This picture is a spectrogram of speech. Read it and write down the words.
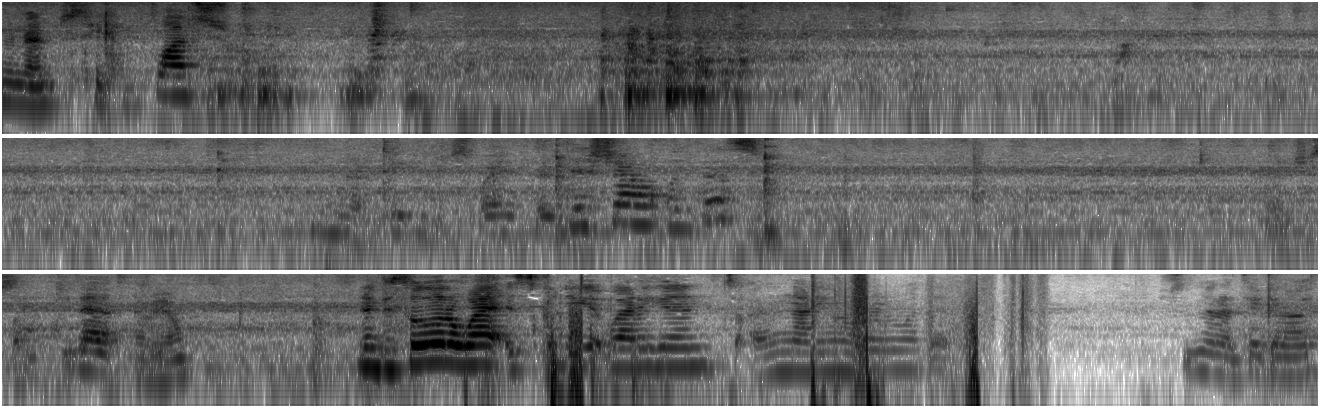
I'm gonna just take a and just wipe the dish out like this. And just like do that. There we go. And if it's a little wet, it's gonna get wet again. So I'm not even worrying with it. So then I take and I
